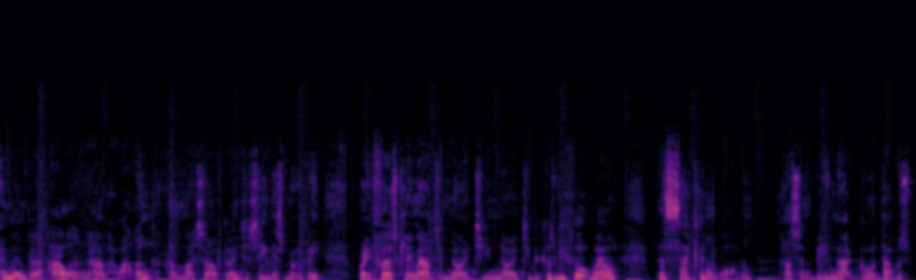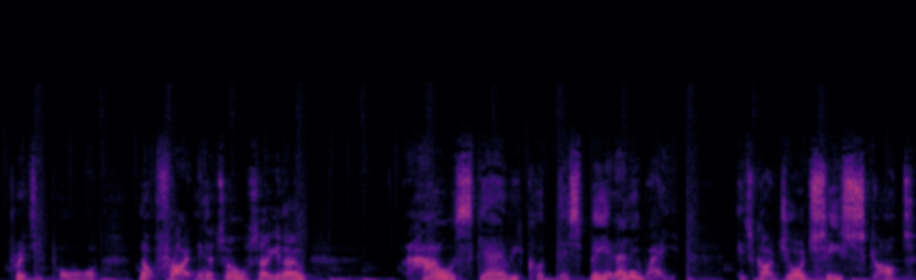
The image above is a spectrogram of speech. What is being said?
I remember Alan, hello Alan, and myself going to see this movie when it first came out in 1990 because we thought, well, the second one hasn't been that good. That was pretty poor, not frightening at all. So, you know, how scary could this be? And anyway, it's got George C. Scott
